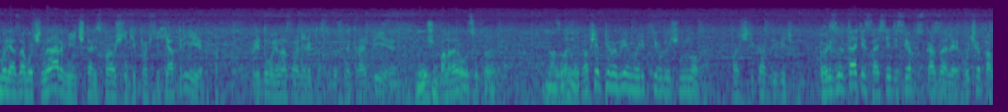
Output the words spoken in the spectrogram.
были озабочены армией, читали справочники по психиатрии, придумали название электросудорожной терапии. Мне очень понравилось это название. Вообще, первое время мы репетировали очень много, почти каждый вечер. В результате соседи сверху сказали, вы что там,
